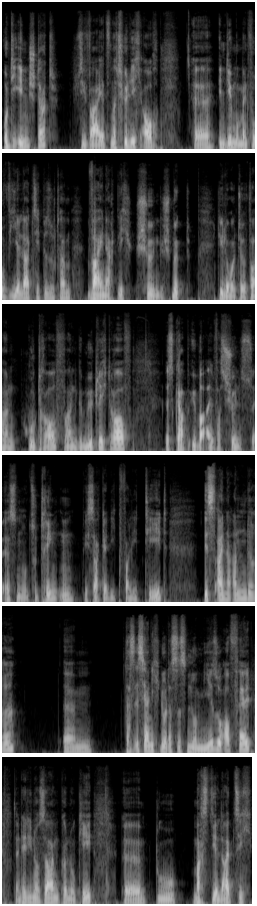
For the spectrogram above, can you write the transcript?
Und die Innenstadt, sie war jetzt natürlich auch äh, in dem Moment, wo wir Leipzig besucht haben, weihnachtlich schön geschmückt. Die Leute waren gut drauf, waren gemütlich drauf es gab überall was Schönes zu essen und zu trinken. Ich sage ja, die Qualität ist eine andere. Ähm, das ist ja nicht nur, dass es nur mir so auffällt. Dann hätte ich noch sagen können, okay, äh, du machst dir Leipzig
